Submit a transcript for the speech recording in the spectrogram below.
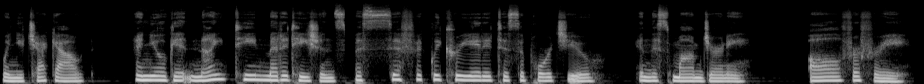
when you check out, and you'll get 19 meditations specifically created to support you in this mom journey, all for free.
